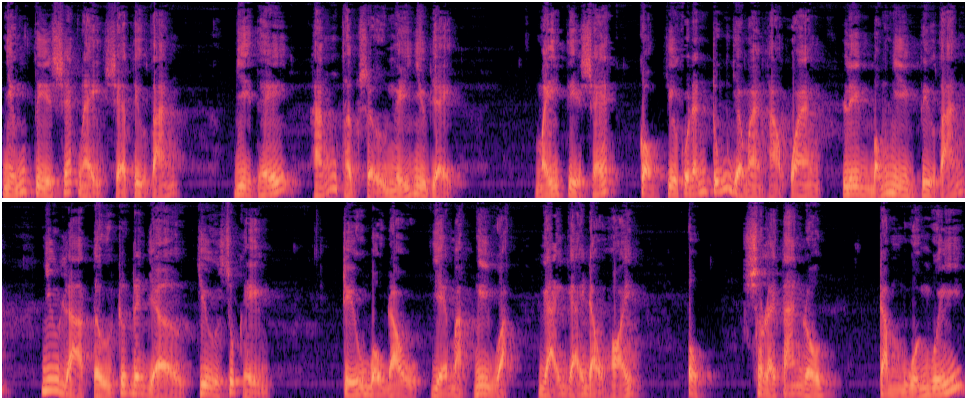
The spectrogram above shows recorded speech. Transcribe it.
những tia sét này sẽ tiêu tán. Vì thế, hắn thật sự nghĩ như vậy. Mấy tia sét còn chưa có đánh trúng vào màn hào quang, liền bỗng nhiên tiêu tán, như là từ trước đến giờ chưa xuất hiện. Triệu bộ đầu vẻ mặt nghi hoặc, gãi gãi đầu hỏi, Ồ, sao lại tan rồi? Trầm quận quý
